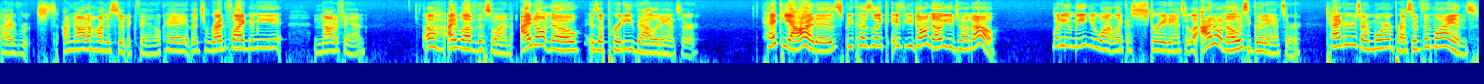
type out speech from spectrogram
I I'm not a Honda Civic fan. Okay, that's a red flag to me. Not a fan. Oh, I love this one. I don't know is a pretty valid answer. Heck yeah, it is because like if you don't know, you don't know. What do you mean you want like a straight answer? Like I don't know is a good answer. Tigers are more impressive than lions.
